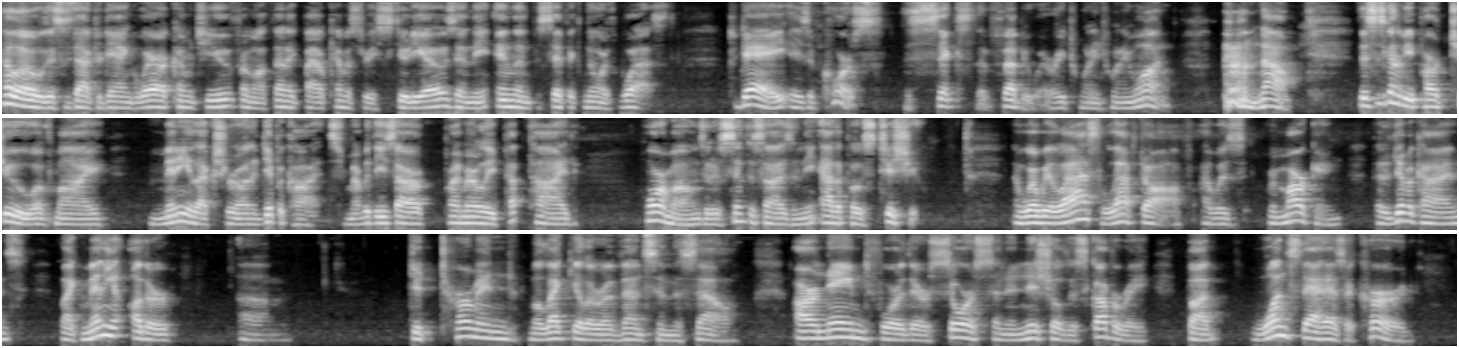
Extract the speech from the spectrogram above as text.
Hello, this is Dr. Dan Guerra coming to you from Authentic Biochemistry Studios in the Inland Pacific Northwest. Today is, of course, the 6th of February, 2021. now, this is going to be part two of my mini lecture on adipokines. Remember, these are primarily peptide hormones that are synthesized in the adipose tissue. And where we last left off, I was remarking that adipokines like many other um, determined molecular events in the cell, are named for their source and initial discovery. But once that has occurred,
